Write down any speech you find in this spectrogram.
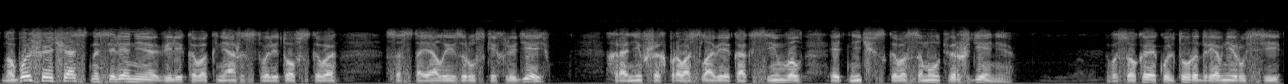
Но большая часть населения Великого княжества Литовского состояла из русских людей, хранивших православие как символ этнического самоутверждения. Высокая культура Древней Руси,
